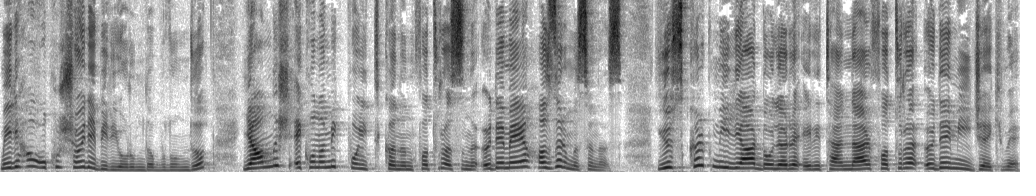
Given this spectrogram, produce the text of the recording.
Meliha Okur şöyle bir yorumda bulundu. Yanlış ekonomik politikanın faturasını ödemeye hazır mısınız? 140 milyar doları eritenler fatura ödemeyecek mi?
